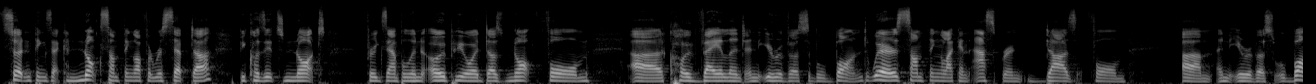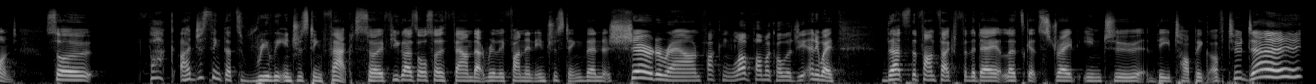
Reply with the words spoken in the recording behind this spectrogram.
certain things that can knock something off a receptor because it's not, for example, an opioid does not form a covalent and irreversible bond, whereas something like an aspirin does form um, an irreversible bond. So fuck, I just think that's a really interesting fact. So if you guys also found that really fun and interesting, then share it around. Fucking love pharmacology. Anyway, that's the fun fact for the day. Let's get straight into the topic of today.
